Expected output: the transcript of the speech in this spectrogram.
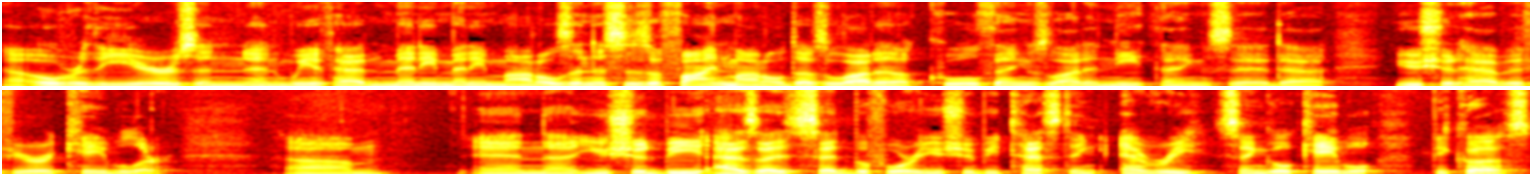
uh, over the years, and, and we have had many, many models, and this is a fine model. Does a lot of cool things, a lot of neat things that uh, you should have if you're a cabler. Um, and uh, you should be, as I said before, you should be testing every single cable because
